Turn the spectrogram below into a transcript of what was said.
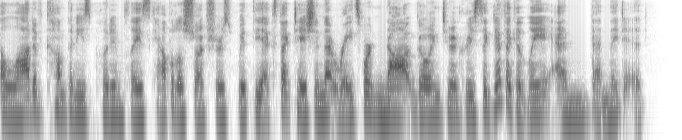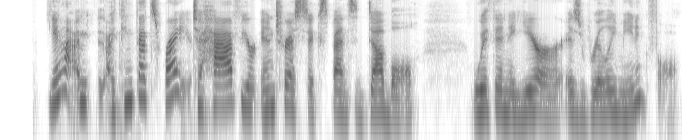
a lot of companies put in place capital structures with the expectation that rates were not going to increase significantly, and then they did. Yeah, I, mean, I think that's right. To have your interest expense double within a year is really meaningful.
